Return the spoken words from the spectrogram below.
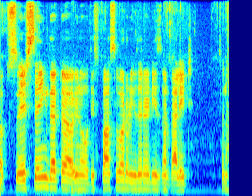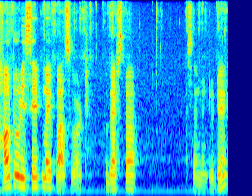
it's saying that uh, you know this password or user ID is not valid. So how to reset my password? So that's the assignment today.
